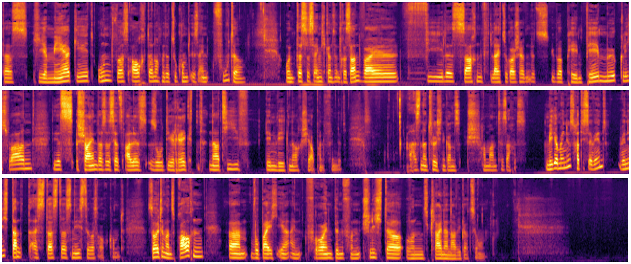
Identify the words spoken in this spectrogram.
dass hier mehr geht. Und was auch da noch mit dazu kommt, ist ein Footer. Und das ist eigentlich ganz interessant, weil viele Sachen vielleicht sogar schon jetzt über PNP möglich waren. Jetzt scheint, dass es jetzt alles so direkt nativ den Weg nach SharePoint findet. Was natürlich eine ganz charmante Sache ist. Mega-Menüs, hatte ich es erwähnt? Wenn nicht, dann ist das das nächste, was auch kommt. Sollte man es brauchen, ähm, wobei ich eher ein Freund bin von schlichter und kleiner Navigation.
